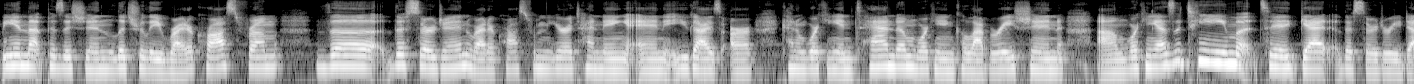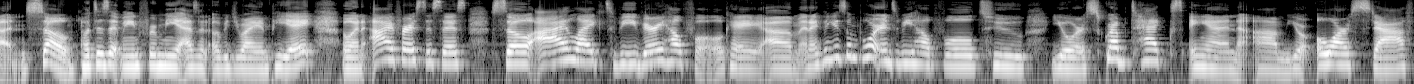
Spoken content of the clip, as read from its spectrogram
be in that position literally right across from the the surgeon right across from your attending and you guys are kind of working in tandem working in collaboration um, working as a team to get the surgery done. So what does it mean for me as an OBGYN PA when I first assist. So I like to be very helpful okay? Um, and I think it's important to be helpful to your scrub techs and um, your OR staff.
